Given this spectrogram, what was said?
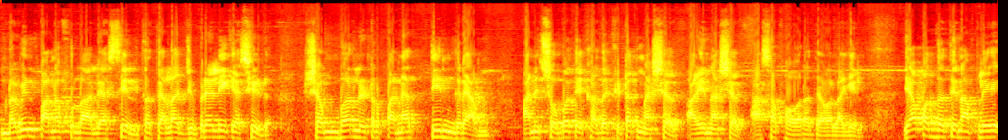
नवीन पानं फुलं आले असतील तर त्याला जिब्रेलिक ॲसिड शंभर लिटर पाण्यात तीन ग्रॅम आणि सोबत एखादं कीटकनाशक अळीनाशक असा फवारा द्यावा लागेल. या पद्धतीनं आपली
